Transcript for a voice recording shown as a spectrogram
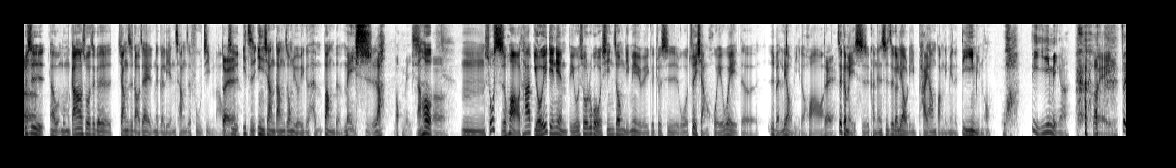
就是呃，我们刚刚说这个江之岛在那个镰仓这附近嘛，我是一直印象当中有一个很棒的美食啊。哦，美食。然后，嗯，嗯，说实话哦，它有一点点，比如说，如果我心中里面有一个就是我最想回味的日本料理的话哦，对，这个美食可能是这个料理排行榜里面的第一名哦。哇！第一名啊！对，这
